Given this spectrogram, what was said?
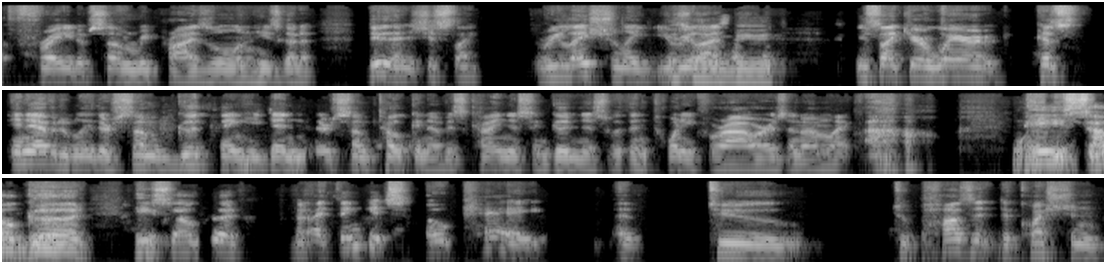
afraid of some reprisal and he's going to do that. It's just like relationally, you realize be... it's like you're aware because inevitably there's some good thing he didn't. There's some token of his kindness and goodness within 24 hours, and I'm like, oh, he's so good. He's so good. But I think it's okay uh, to to posit the question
